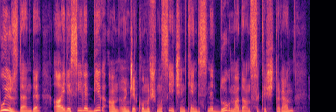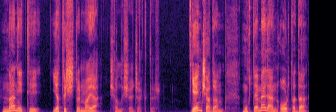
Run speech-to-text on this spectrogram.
bu yüzden de ailesiyle bir an önce konuşması için kendisini durmadan sıkıştıran Nanet'i yatıştırmaya çalışacaktır. Genç adam muhtemelen ortada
